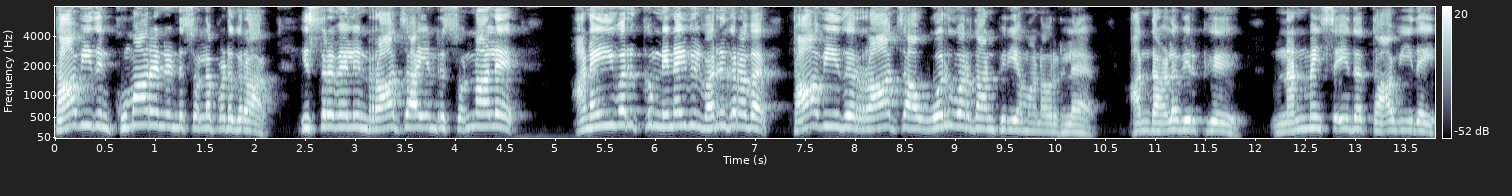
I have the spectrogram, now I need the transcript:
தாவீதின் குமாரன் என்று சொல்லப்படுகிறார். இஸ்ரவேலின் ராஜா என்று சொன்னாலே அனைவருக்கும் நினைவில் வருகிறவர். தாவீது ராஜா ஒருவர் தான் பிரியமானவர்களே. அந்த அளவிற்கு நன்மை செய்த தாவீதை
